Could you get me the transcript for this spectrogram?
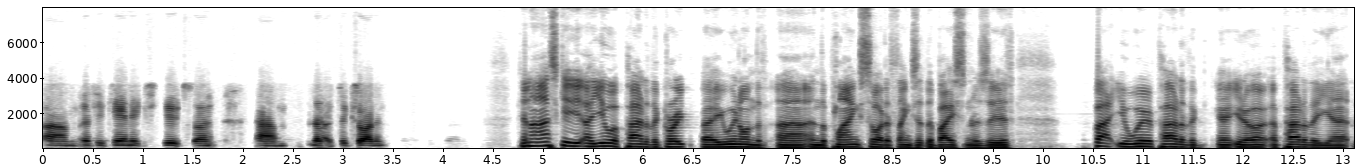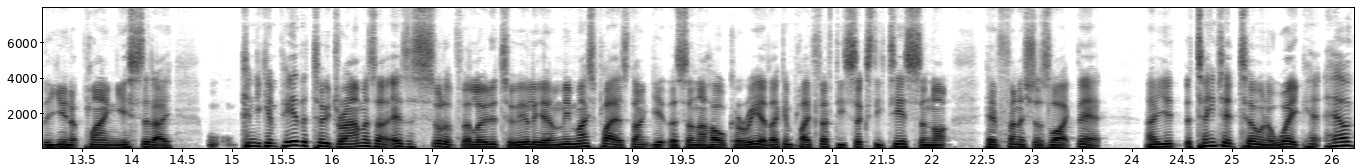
um, if you can execute. So um, no, it's exciting. Can I ask you? Are you a part of the group? Uh, you went on the uh, in the playing side of things at the Basin Reserve but you were part of the uh, you know a part of the uh, the unit playing yesterday. Can you compare the two dramas? Uh, as I sort of alluded to earlier, I mean, most players don't get this in their whole career. They can play 50, 60 tests and not have finishes like that. Uh, you, the teams had two in a week. How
